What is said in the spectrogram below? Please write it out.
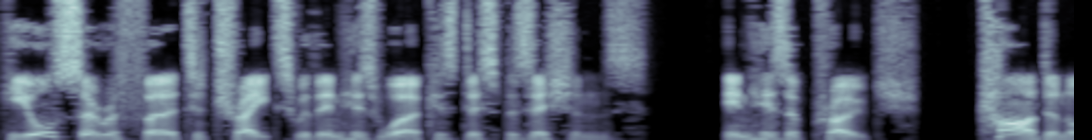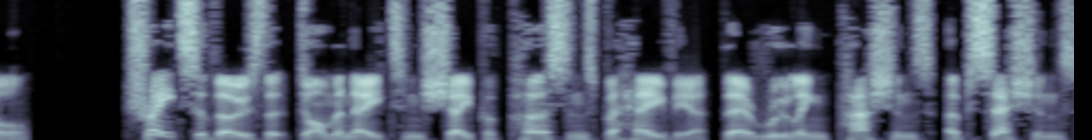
He also referred to traits within his work as dispositions. In his approach, cardinal traits are those that dominate and shape a person's behavior, their ruling passions, obsessions,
